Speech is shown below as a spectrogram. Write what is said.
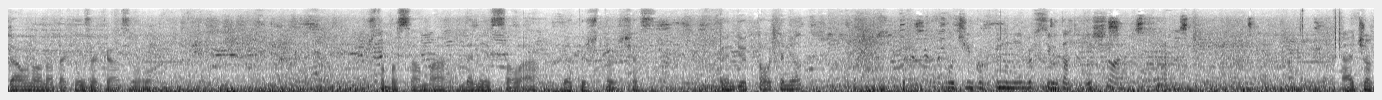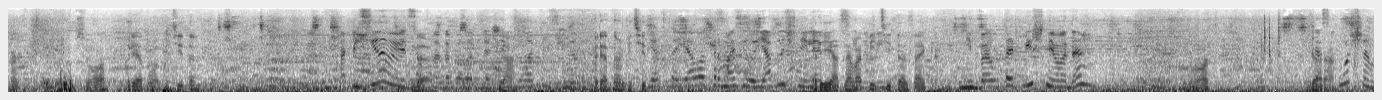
Давно она так не заказывала. Чтобы сама, да не сала. Да ты что, сейчас кто-нибудь толкнет? Очень как-то много всего так вышло. А чё как? Всего, приятного аппетита. Апельсиновый сок Да. надо было взять. Да. Приятного аппетита. Я стояла, тормозила. Яблочный или Приятного аппетита, зайка. Не болтать лишнего, да? Вот. Сейчас Гора. кушаем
